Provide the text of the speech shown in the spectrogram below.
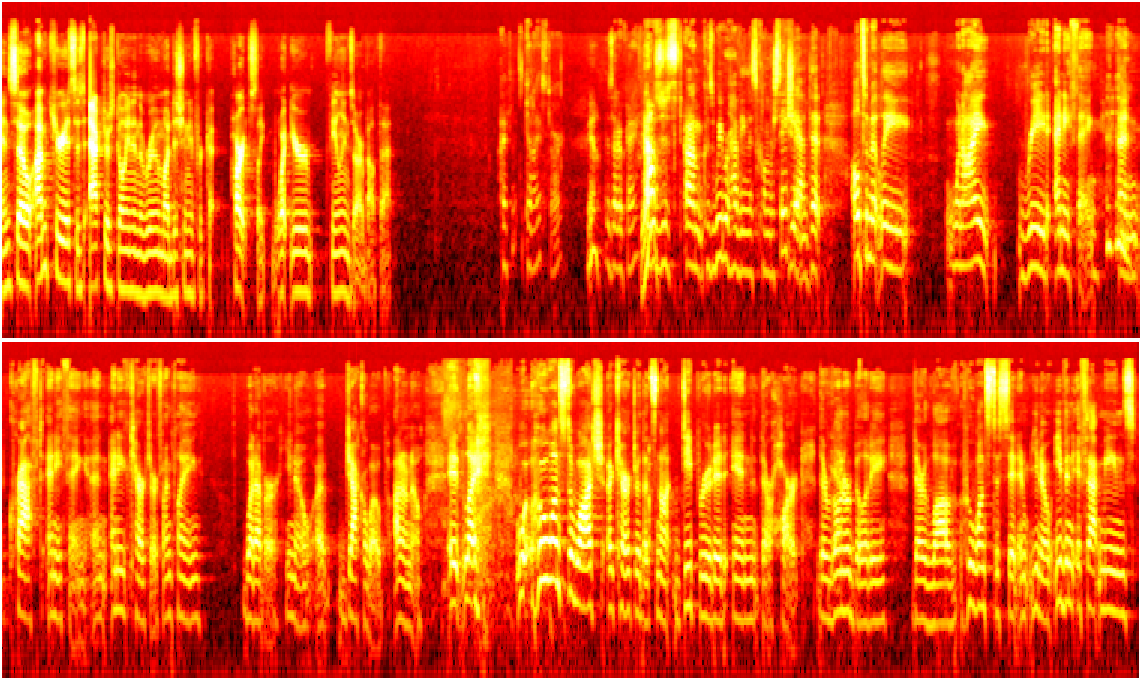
And so I'm curious, as actors going in the room auditioning for parts, like what your feelings are about that. I can I start? Yeah. Is that okay? Yeah. I was just because we were having this conversation Yeah. that ultimately, when I read anything and craft anything and any character, if I'm playing whatever, you know, a jackalope, I don't know, it like, wh- who wants to watch a character that's not deep rooted in their heart, their vulnerability, their love? Who wants to sit and you know, even if that means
